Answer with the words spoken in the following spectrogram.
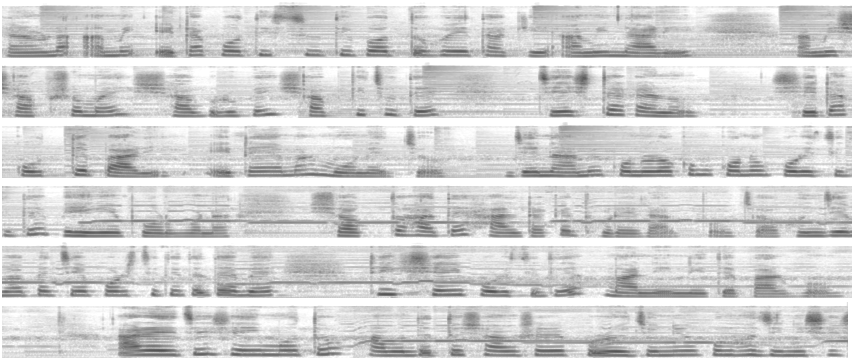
কেননা আমি এটা প্রতিশ্রুতিবদ্ধ হয়ে থাকি, আমি নারী, আমি সব সময় সব রূপেই সব কিছুতে চেষ্টা কেন সেটা করতে পারি, এটাই আমার মনের জোর। যে না, আমি কোনো রকম কোনো পরিস্থিতিতে ভেঙে পড়ব না, শক্ত হাতে হালটাকে ধরে রাখব। যখন যেভাবে যে পরিস্থিতিতে দেবে, ঠিক সেই পরিস্থিতিতে মানিয়ে নিতে পারব। আর এই যে সেই মতো আমাদের তো সংসারের প্রয়োজনীয় কোনো জিনিসের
